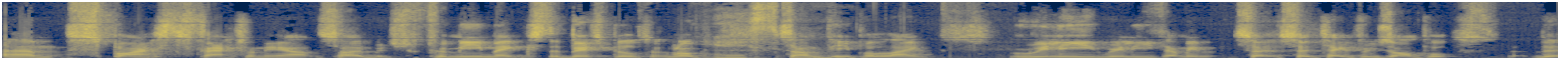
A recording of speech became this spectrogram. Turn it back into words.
um, spiced fat on the outside, which for me makes the best biltong. Look, Yes. some Mm. people like really, really. I mean, so, so take for example, the,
